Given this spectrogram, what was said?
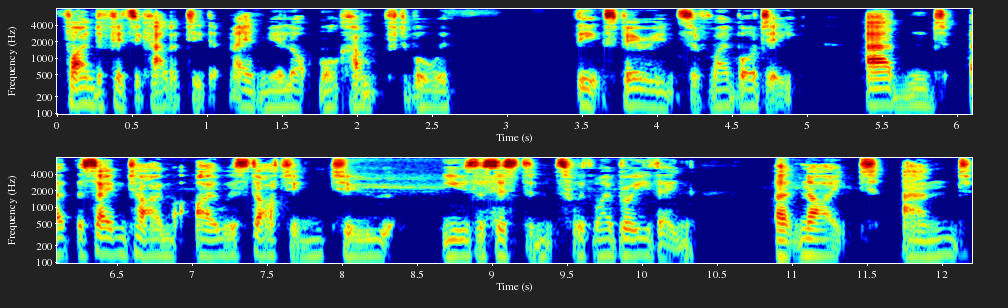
find a physicality that made me a lot more comfortable with the experience of my body. And at the same time, I was starting to use assistance with my breathing at night. And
